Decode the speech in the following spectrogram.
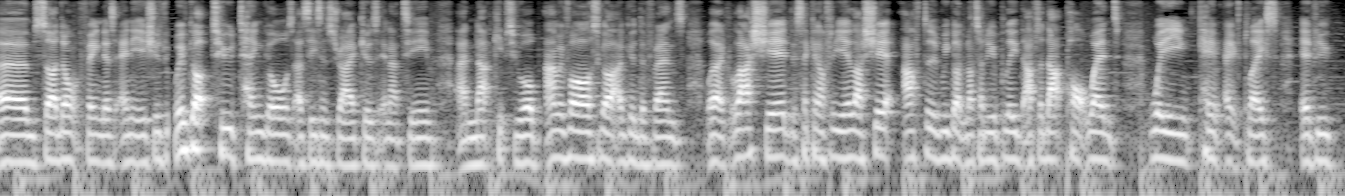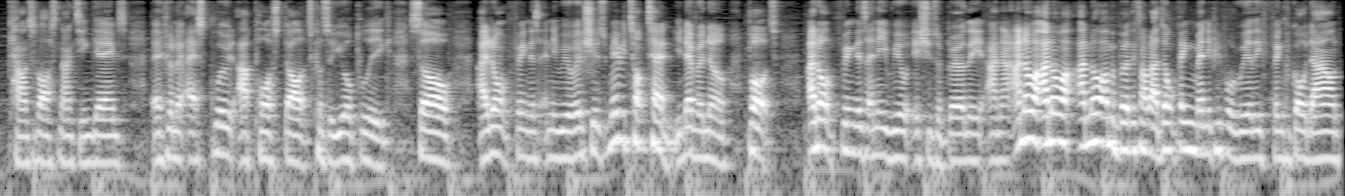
Um, so I don't think there's any issues. We've got two 10 goals as season strikers in our team, and that keeps you up. And we've also got a good defence. Well, like last year, the second half of the year last year, after we got knocked out of Europa League, after that pot went we came 8th place if you count the last 19 games. If you're going to exclude our poor starts because of Europa League. So I don't think there's any real issues. Maybe top 10, you never know. But I don't think there's any real issues with Burnley, and I know, I know, I know, I'm a Burnley fan, but I don't think many people really think we'll go down.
